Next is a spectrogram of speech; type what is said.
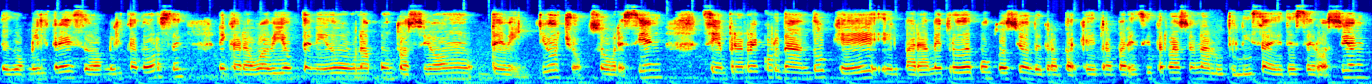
de 2013, 2014, Nicaragua había obtenido una puntuación de 28 sobre 100, siempre recordando que el parámetro de puntuación de que Transparencia Internacional utiliza es de 0 a 100.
